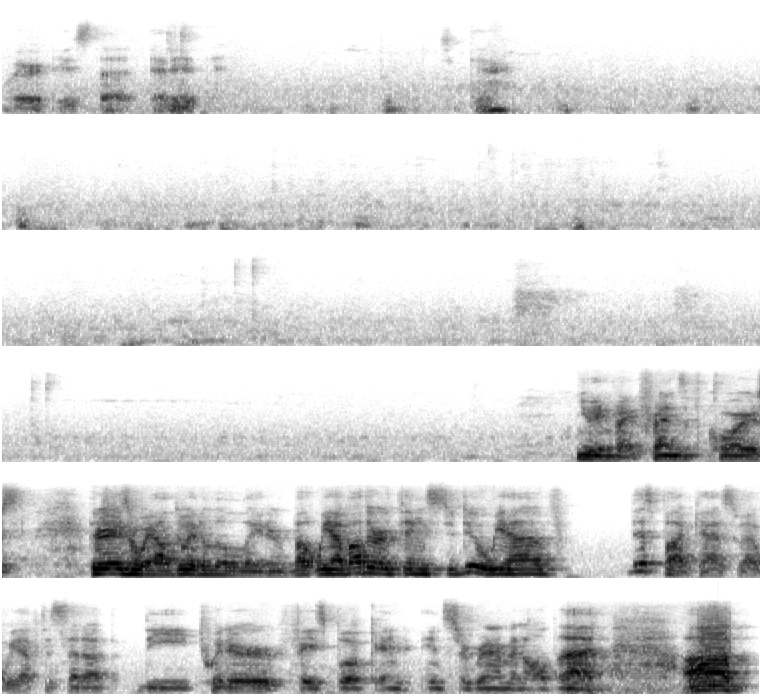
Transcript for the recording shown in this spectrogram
where is that edit? Is there? You invite friends, of course. There is a way. I'll do it a little later, but we have other things to do. We have this podcast that we have to set up the Twitter, Facebook, and Instagram, and all that. Um,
